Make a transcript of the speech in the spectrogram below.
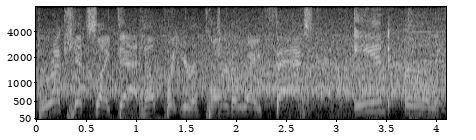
Direct hits like that help put your opponent away fast and early.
